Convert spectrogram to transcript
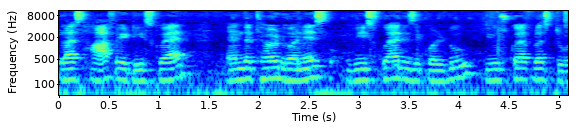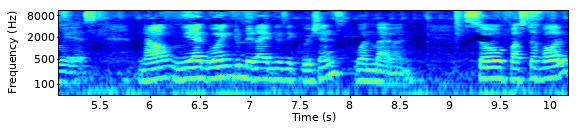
plus half at square, and the third one is v square is equal to u square plus 2as. Now we are going to derive these equations one by one. So first of all,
